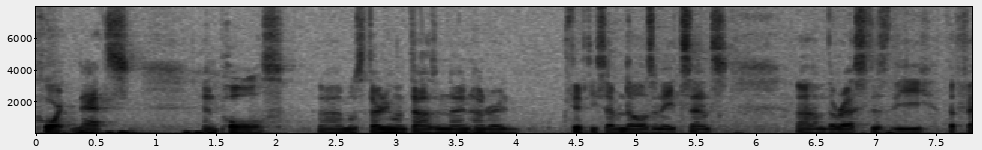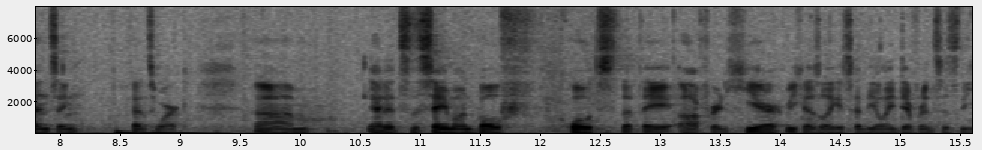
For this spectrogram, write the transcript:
court nets and poles, um, was thirty-one thousand nine hundred fifty-seven dollars and eight cents. Um, the rest is the, the fencing, fence work. Um, and it's the same on both quotes that they offered here, because like I said, the only difference is the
